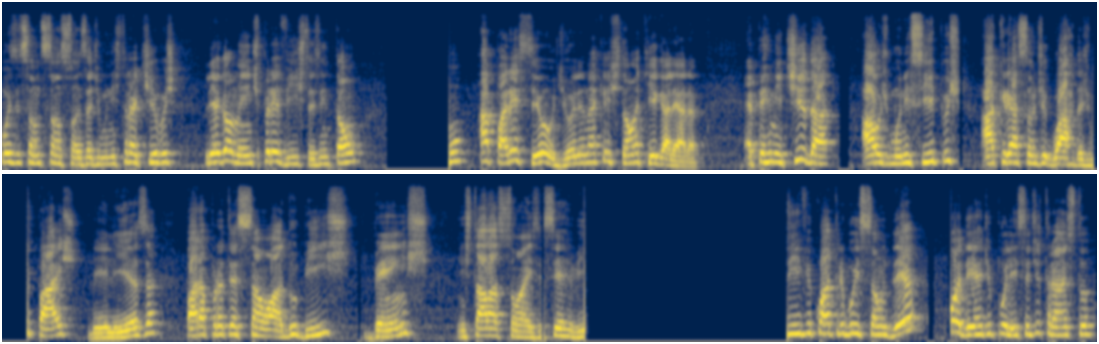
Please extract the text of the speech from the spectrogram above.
posição de sanções administrativas legalmente previstas. Então, apareceu de olho na questão aqui, galera. É permitida aos municípios a criação de guardas municipais, beleza, para proteção ó, do bis, bens, instalações e serviços, inclusive com a atribuição de poder de polícia de trânsito.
